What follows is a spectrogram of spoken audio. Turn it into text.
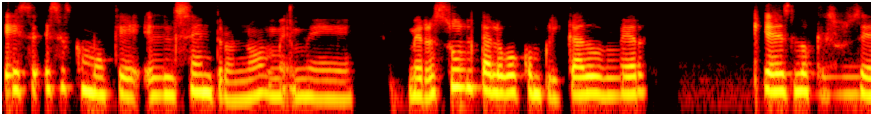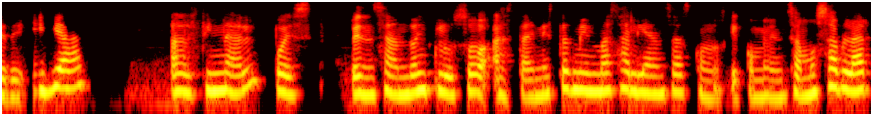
Ese, es como que el centro, ¿no? me resulta luego complicado ver qué es lo que sucede. Y ya al final, pues pensando incluso hasta en estas mismas alianzas con las que comenzamos a hablar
